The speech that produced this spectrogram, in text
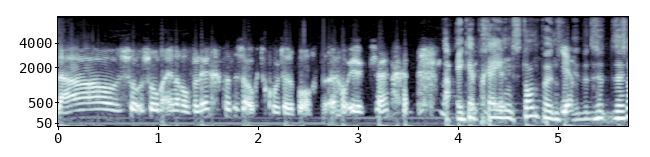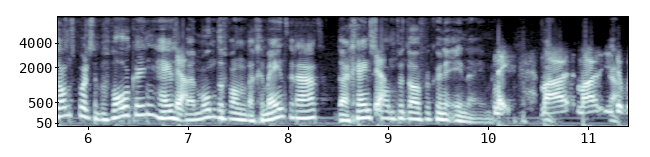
Nou, zo, zonder enig overleg, dat is ook te kort door de bocht, om eerlijk te zijn. Nou, ik heb geen standpunt. De- De Zandvoortse bevolking heeft bij monden van de gemeenteraad... daar geen standpunt over kunnen innemen. Nee, maar, maar je,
